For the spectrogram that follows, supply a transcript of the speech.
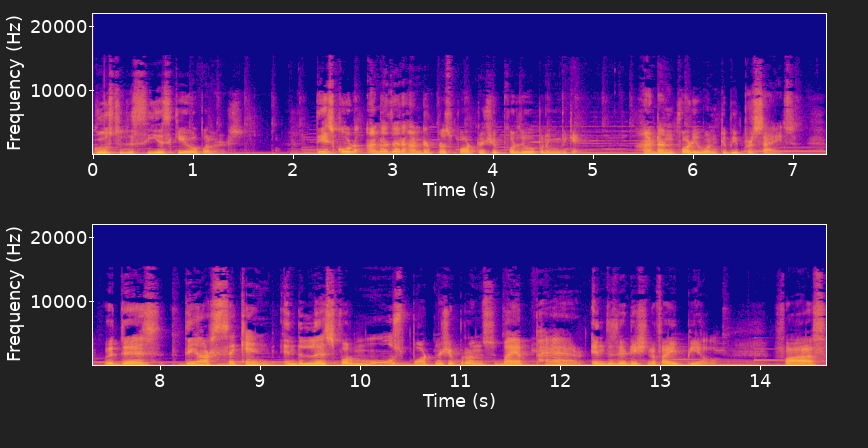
goes to the CSK openers. They scored another 100 plus partnership for the opening wicket, 141 to be precise. With this, they are second in the list for most partnership runs by a pair in this edition of IPL. Faf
